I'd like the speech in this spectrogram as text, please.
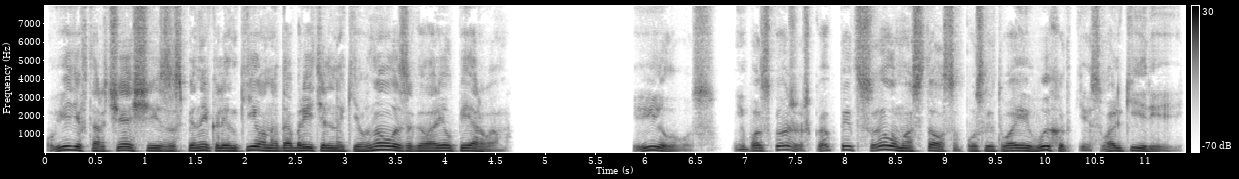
Увидев торчащие из-за спины клинки, он одобрительно кивнул и заговорил первым. «Илвус, не подскажешь, как ты целым остался после твоей выходки с Валькирией?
